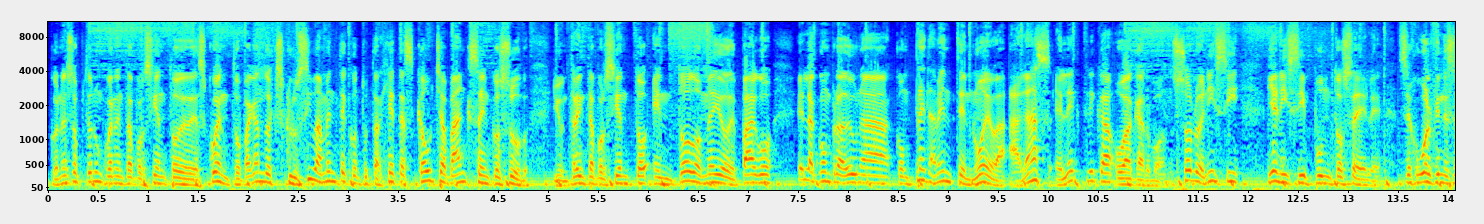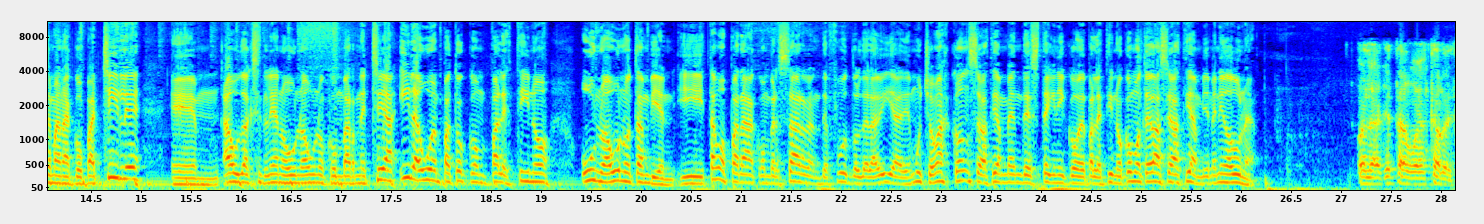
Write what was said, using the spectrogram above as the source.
Con eso obtén un 40% de descuento, pagando exclusivamente con tu tarjeta Scotiabank Cencosud y un 30% en todo medio de pago en la compra de una completamente nueva, a gas, eléctrica o a carbón. Solo en Easy y en Easy.cl. Se jugó el fin de semana Copa Chile, eh, Audax Italiano 1 a 1 con Barnechea y la U empató con Palestino 1 a 1 también. Y estamos para conversar de fútbol, de la vida y de mucho más con Sebastián Méndez, técnico de Palestino. ¿Cómo te va, Sebastián? Bienvenido a Duna. Hola, ¿qué tal? Buenas tardes.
